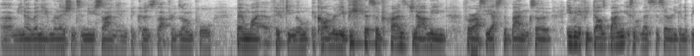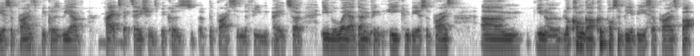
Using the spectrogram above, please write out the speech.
Um, you know, when in relation to new signing, because like for example, Ben White at 50 mil, it can't really be a surprise. Do you know what I mean? For us, he has to bang. So even if he does bang, it's not necessarily going to be a surprise because we have high expectations because of the price and the fee we paid. So either way, I don't think he can be a surprise. Um, you know, Lokonga could possibly be a surprise, but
